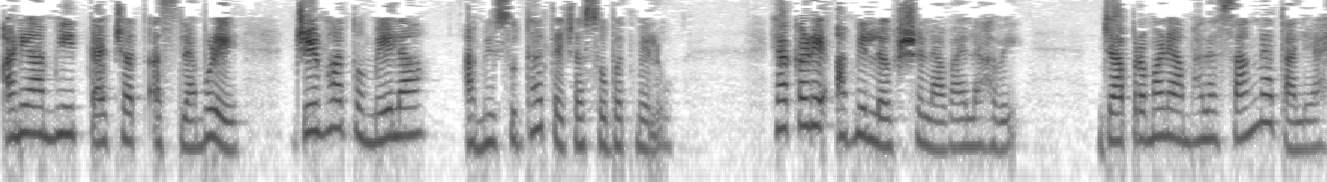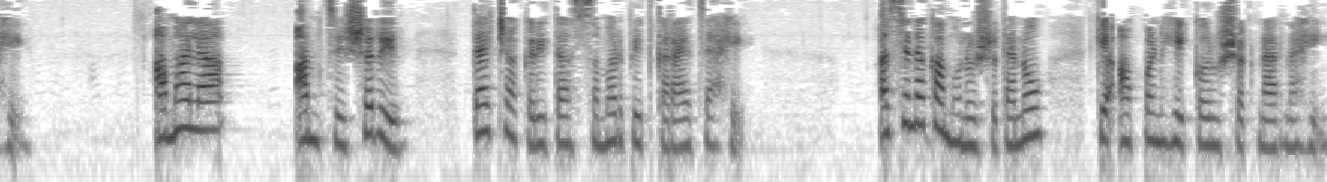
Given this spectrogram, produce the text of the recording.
आणि आम्ही त्याच्यात असल्यामुळे जेव्हा तो मेला आम्ही सुद्धा त्याच्यासोबत मेलो. ह्याकडे आम्ही लक्ष लावायला हवे ज्याप्रमाणे आम्हाला सांगण्यात आले आहे. आम्हाला आमचे शरीर त्याच्याकरिता समर्पित करायचे आहे. असे नका म्हणू शकतानो की आपण हे करू शकणार नाही.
